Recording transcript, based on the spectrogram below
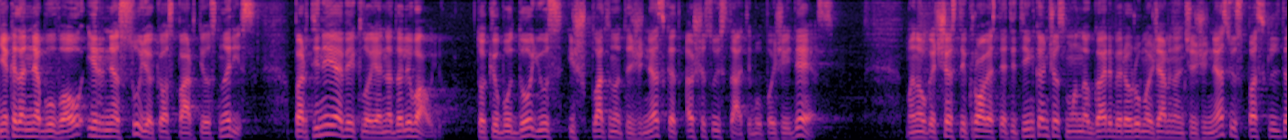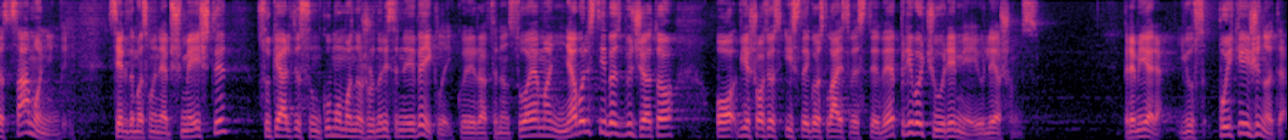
Niekada nebuvau ir nesu jokios partijos narys. Partinėje veikloje nedalyvauju. Tokiu būdu jūs išplatinote žinias, kad aš esu įstatymų pažeidėjas. Manau, kad šias tikrovės netitinkančios mano garbė ir rūmo žeminančias žinias jūs paskelbėte sąmoningai, siekdamas mane apšmeišti, sukelti sunkumų mano žurnalistiniai veiklai, kuri yra finansuojama ne valstybės biudžeto, o viešosios įstaigos Laisvės TV privačių rėmėjų lėšomis. Premjere, jūs puikiai žinote,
